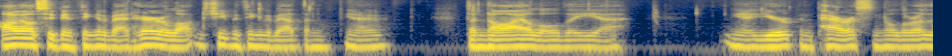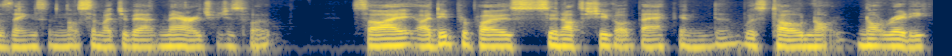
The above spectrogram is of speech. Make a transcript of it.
I obviously been thinking about her a lot. She'd been thinking about the you know the Nile or the uh, you know Europe and Paris and all the other things, and not so much about marriage, which is what. So I, I did propose soon after she got back, and uh, was told not not ready.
